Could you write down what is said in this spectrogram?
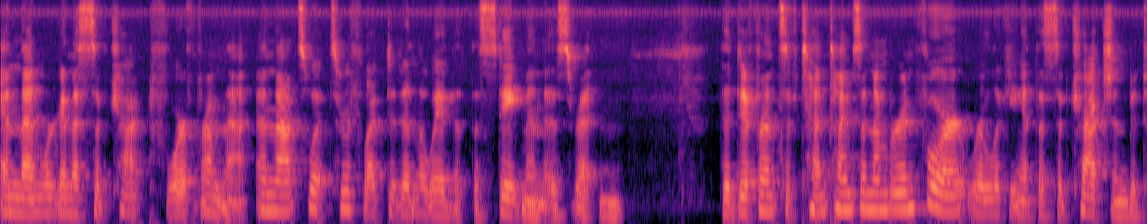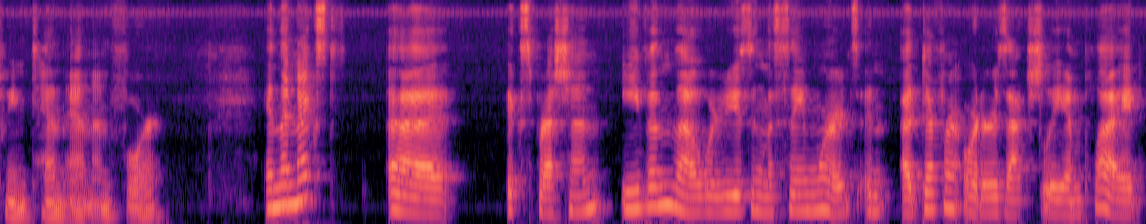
and then we're going to subtract 4 from that. And that's what's reflected in the way that the statement is written the difference of 10 times a number and 4, we're looking at the subtraction between 10n and 4. In the next uh, expression, even though we're using the same words, and a different order is actually implied.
